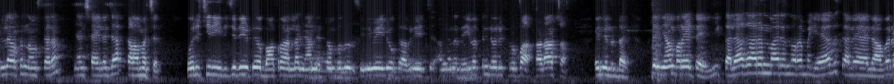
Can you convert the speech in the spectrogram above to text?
എല്ലാവർക്കും നമസ്കാരം. ഞാൻ ശൈലജ കളമച്ചൽ. ഒരു ചിരി ഇരുചിരിയിട്ട് മാത്രമല്ല ഞാൻ എട്ടൊമ്പത് സിനിമയിലൊക്കെ അഭിനയിച്ച് അങ്ങനെ ദൈവത്തിന്റെ ഒരു കൃപ കടാക്ഷം എന്നിലുണ്ടായി. ഞാൻ പറയട്ടെ ഈ കലാകാരന്മാരെന്ന് പറയുമ്പോൾ ഏത് കലയായാലും അവർ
